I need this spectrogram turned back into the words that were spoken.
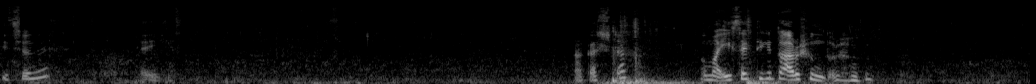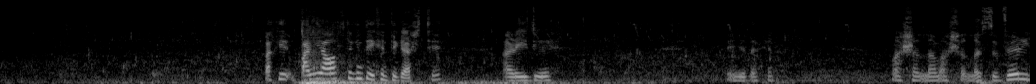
পিছনে, এই যে। আকাশটা। ও মা, এই সাইড থেকে তো আরও সুন্দর। পাখি, পানির আওয়াজটা কিন্তু এখান থেকে আসছে। আর এই যে এই যে দেখেন মাশাল্লাহ মাশাল্লাহ it's a very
